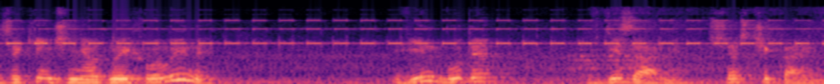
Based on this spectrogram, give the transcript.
закінчення одної хвилини він буде в дізармі. Зараз чекаємо.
